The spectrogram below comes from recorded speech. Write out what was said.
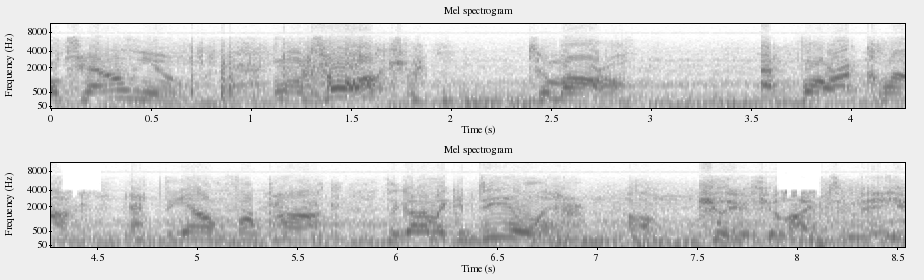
I'll tell you. Talk. Tomorrow, at 4 o'clock, at the Alfred Park. They're gonna make a deal there. I'll kill you if you lie to me.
